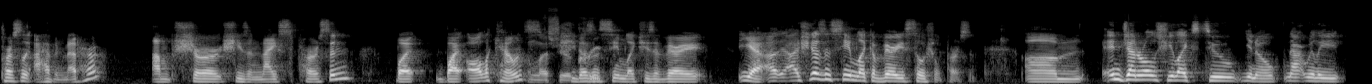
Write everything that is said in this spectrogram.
personally I haven't met her. I'm sure she's a nice person, but by all accounts, Unless you're a she doesn't creep. seem like she's a very yeah, I, I, she doesn't seem like a very social person. Um, in general, she likes to, you know, not really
